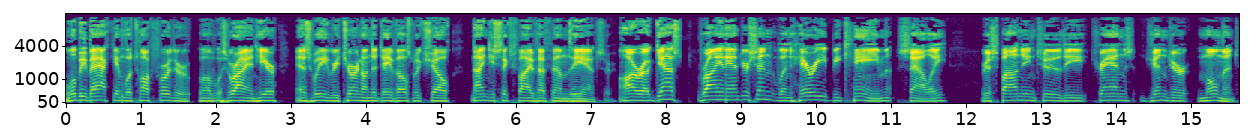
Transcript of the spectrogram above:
We'll be back and we'll talk further uh, with Ryan here as we return on the Dave Elswick Show, 96.5 FM, The Answer. Our uh, guest, Ryan Anderson, when Harry became Sally, responding to the transgender moment.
